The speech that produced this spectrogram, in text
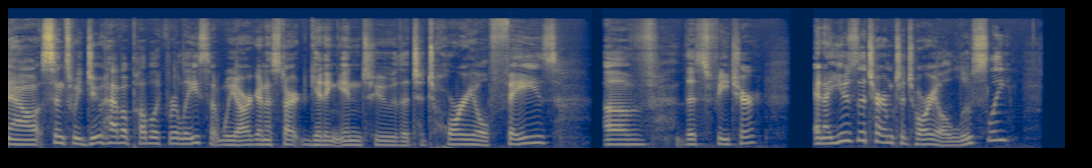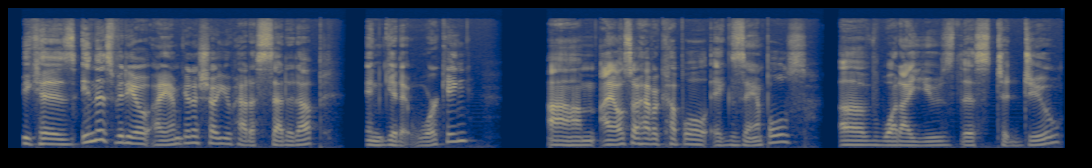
Now, since we do have a public release, we are going to start getting into the tutorial phase of this feature. And I use the term tutorial loosely because in this video, I am going to show you how to set it up and get it working. Um, I also have a couple examples of what I use this to do.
